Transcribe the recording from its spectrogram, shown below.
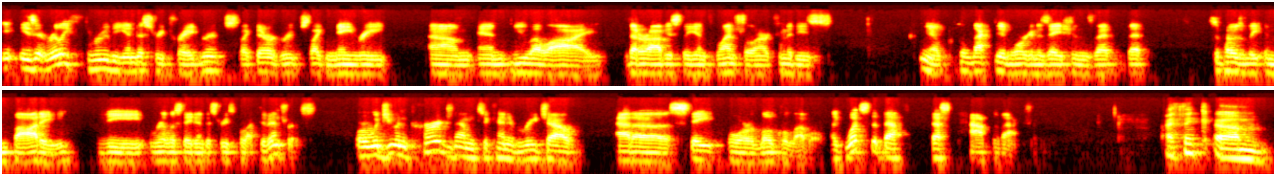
is it really through the industry trade groups? Like there are groups like NAREIT um, and ULI that are obviously influential and are kind of these, you know, collective organizations that that supposedly embody the real estate industry's collective interests? Or would you encourage them to kind of reach out at a state or local level? Like, what's the best best path of action? I think um,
